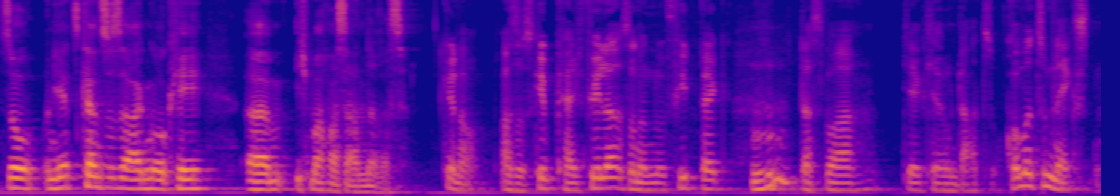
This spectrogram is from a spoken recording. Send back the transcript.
So, und jetzt kannst du sagen, okay, ähm, ich mache was anderes. Genau. Also es gibt keinen Fehler, sondern nur Feedback. Das war die Erklärung dazu. Kommen wir zum nächsten.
